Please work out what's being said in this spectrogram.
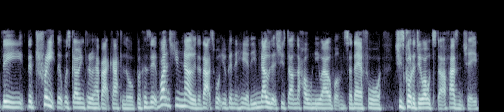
the the treat that was going through her back catalogue because it once you know that that's what you're going to hear that you know that she's done the whole new album so therefore she's got to do old stuff hasn't she?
